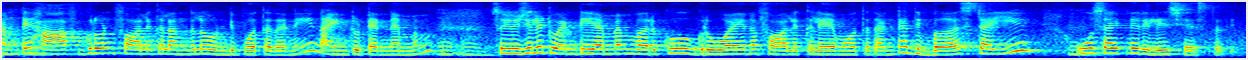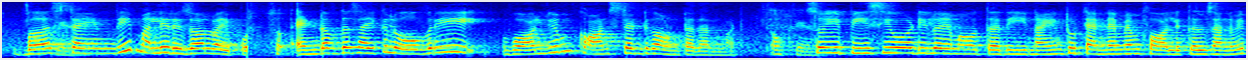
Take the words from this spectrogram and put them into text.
అంటే హాఫ్ గ్రోన్ ఫాలికల్ అందులో ఉండిపోతుందని nine to ten mm so usually twenty mm వరకు గ్రో అయిన ఫాలికల్ ఏమవుతుంది అంటే అది బర్స్ట్ అయ్యి ఊసైట్ని రిలీజ్ చేస్తుంది. బర్స్ట్ అయింది మళ్ళీ రిజాల్వ్ అయిపోతుంది so end of the cycle ovary volume కాన్స్టెంట్గా ఉంటుంది అనమాట సో ఈ పీసీఓడిలో ఏమవుతుంది? నైన్ టు టెన్ ఎంఎం ఫాలికల్స్ అనేవి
